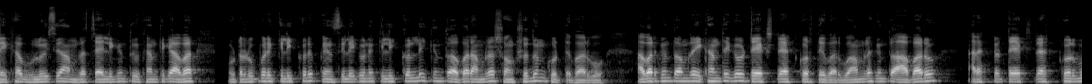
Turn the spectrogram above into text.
লেখা ভুল হয়েছে, আমরা চাইলে কিন্তু এখান থেকে আবার ওটার উপরে ক্লিক করে পেন্সিল এখানে ক্লিক করলেই কিন্তু আবার আমরা সংশোধন করতে পারব। আবার কিন্তু আমরা এখান থেকেও টেক্সট অ্যাড করতে পারব। আমরা কিন্তু আবারও আরেকটা টেক্সট অ্যাড করব,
